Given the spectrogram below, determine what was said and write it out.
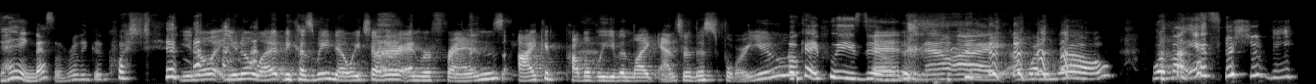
Dang, that's a really good question. you know what? You know what? Because we know each other and we're friends, I could probably even like answer this for you. Okay, please do. And now I, I want to know what my answer should be.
